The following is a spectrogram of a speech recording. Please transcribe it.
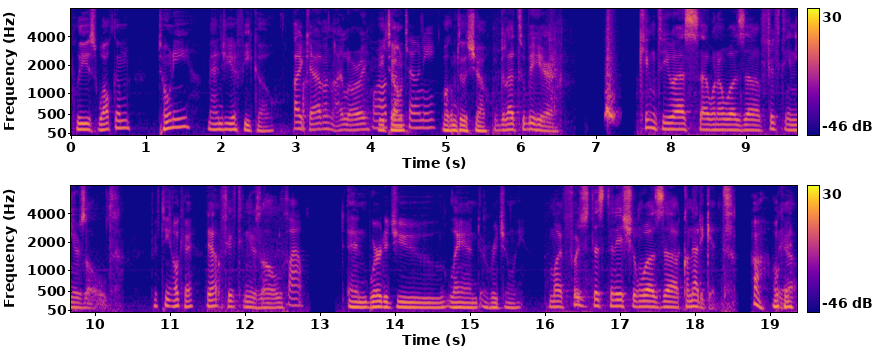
Please welcome Tony Mangiafico. Hi, Kevin. Hi, Lori. Welcome, Tone. Tony. Welcome to the show. Glad to be here. Came to U.S. Uh, when I was uh, 15 years old. 15, okay. Yeah, 15 years old. Wow. And where did you land originally? My first destination was uh, Connecticut. Ah, okay. Yeah,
